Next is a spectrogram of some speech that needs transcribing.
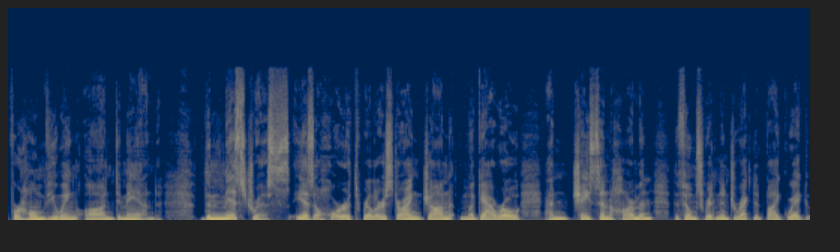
for home viewing on demand. The Mistress is a horror thriller starring John Magaro and Chasen Harmon. The film's written and directed by Greg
